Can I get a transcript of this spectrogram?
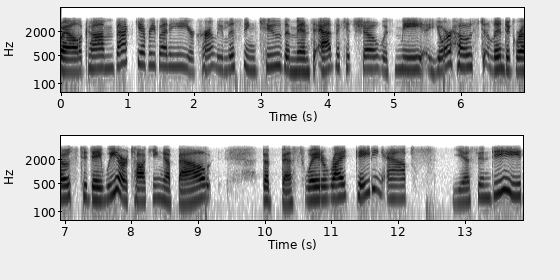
Welcome back, everybody. You're currently listening to the Men's Advocate Show with me, your host, Linda Gross. Today we are talking about the best way to write dating apps. Yes, indeed.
